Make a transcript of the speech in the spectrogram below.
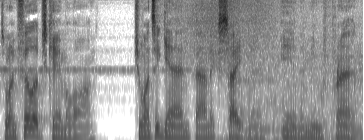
So when Phillips came along, she once again found excitement in a new friend.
